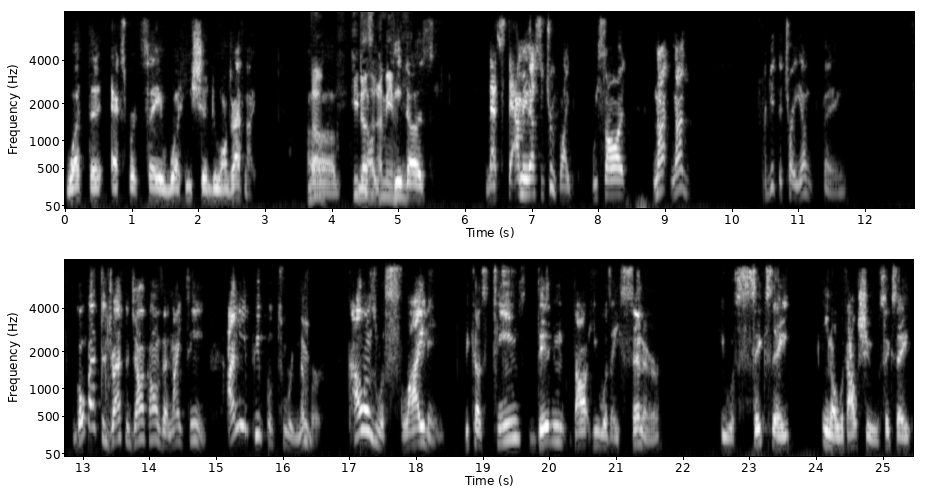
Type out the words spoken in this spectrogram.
what the experts say what he should do on draft night. No, Uh, he doesn't. know, I mean- he does. That's I mean that's the truth. Like we saw it. Not not forget the Trae Young thing. Go back to drafting John Collins at 19. I need people to remember Collins was sliding because teams didn't thought he was a center. He was 6'8, you know, without shoes, 6'8.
